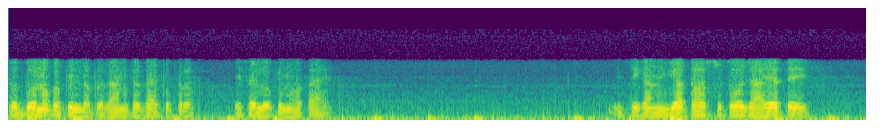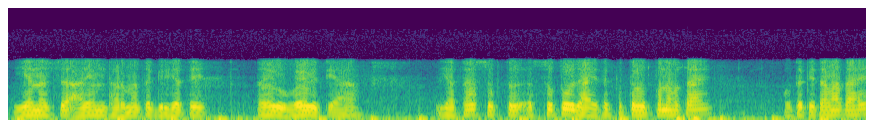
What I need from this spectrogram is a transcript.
तो दोनों को पिंड प्रदान करता है पुत्र। इसे लोक में होता है। टीका में यत सुतो जायते ये न आयम धर्म गृहते तय यथ सुतो जायते, पुत्र उत्पन्न होता है, वो तो पिता माता है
